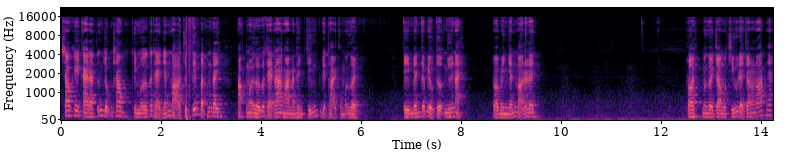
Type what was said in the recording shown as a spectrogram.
Sau khi cài đặt ứng dụng xong thì mọi người có thể nhấn mở trực tiếp vào trong đây hoặc mọi người có thể ra ngoài màn hình chính điện thoại của mọi người. Tìm đến cái biểu tượng như thế này rồi, mình nhấn mở nó lên. Rồi, mọi người chờ một xíu để cho nó loát nhé.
